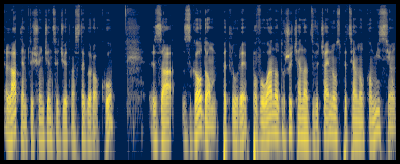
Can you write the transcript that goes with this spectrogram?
latem 1919 roku za zgodą Petlury powołano do życia nadzwyczajną specjalną komisję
